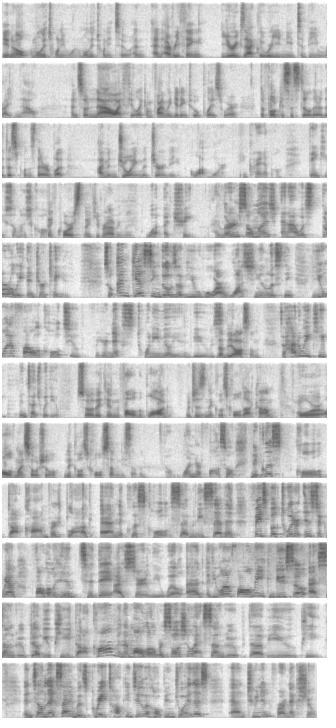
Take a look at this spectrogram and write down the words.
You know, I'm only 21, I'm only 22, and, and everything, you're exactly where you need to be right now. And so now I feel like I'm finally getting to a place where the focus is still there, the discipline's there, but I'm enjoying the journey a lot more. Incredible. Thank you so much, Cole. Of course. Thank you for having me. What a treat. I learned so much and I was thoroughly entertained. So I'm guessing those of you who are watching and listening, you want to follow Cole too for your next 20 million views. That'd be awesome. So how do we keep in touch with you? So they can follow the blog, which is nicolascole.com, okay. or all of my social, nicolascole77. Oh, wonderful. So nicolascole.com his blog and nicolascole77. Facebook, Twitter, Instagram. Follow him today. I certainly will. And if you want to follow me, you can do so at sungroupwp.com. And I'm all over social at sungroupwp. Until next time, it was great talking to you. I hope you enjoy this and tune in for our next show.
